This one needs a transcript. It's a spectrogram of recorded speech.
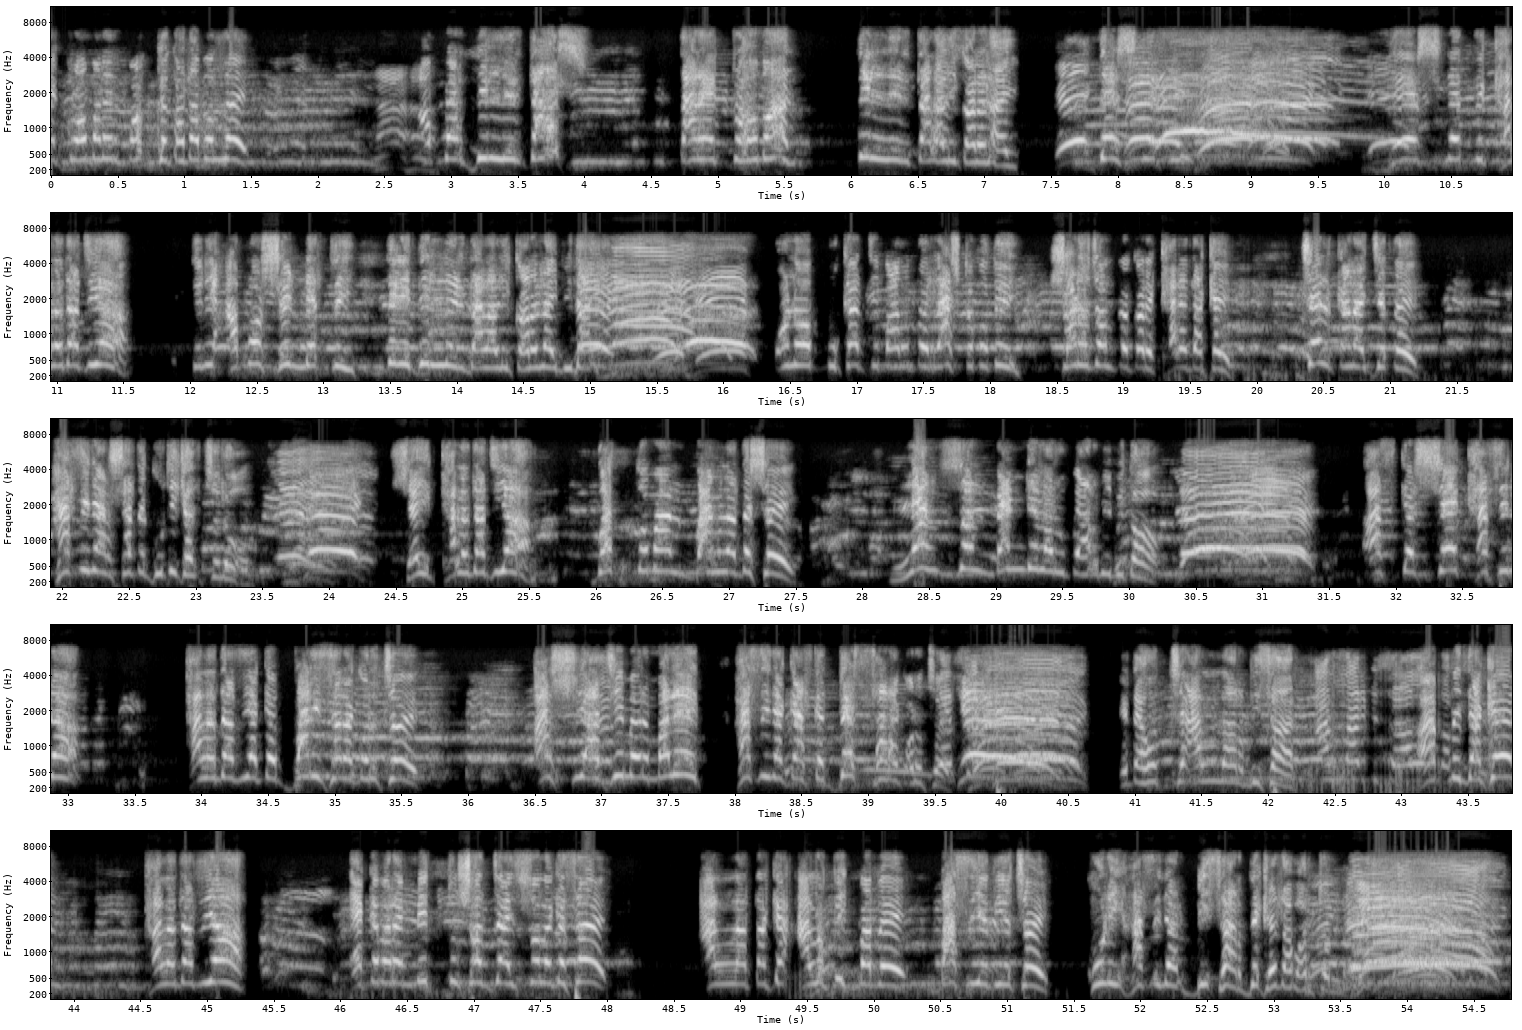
তারেক রহমানের পক্ষে কথা বললে আপনার দিল্লির দাস তারেক রহমান দিল্লির দালালি করে নাই। দেশ দেশ নেত্রী খালেদা জিয়া, তিনি আপসীর নেত্রী, তিনি দিল্লির দালালি করে নাই বিদায় প্রণব মুখার্জি ভারতের রাষ্ট্রপতি ষড়যন্ত্র করে খালেদাকে জেলখানায় যেতে হাসিনার সাথে গুটি খেলছিল। সেই খালেদা জিয়া বর্তমান বাংলাদেশে ল্যানসন ম্যান্ডেলার রূপে আবির্ভূত। আজকে শেখ হাসিনা খালেদা জিয়াকে বাড়ি ছাড়া করেছে। আশি আজিমের মালিক হাসিনাকে আজকে দেশ ছাড়া করেছে। এটা হচ্ছে আল্লাহর বিচার। আপনি দেখেন খালেদা জিয়া একেবারে মৃত্যু সজ্জায় চলে গেছে। আল্লাহ তাকে আলৌকিক ভাবে বাঁচিয়ে দিয়েছে। খুনি হাসিনার বিচার দেখে যাওয়ার জন্য।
